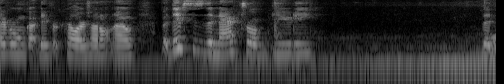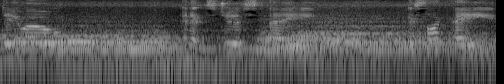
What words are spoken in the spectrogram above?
everyone got different colors, I don't know. But this is the Natural Beauty, the Duo, and it's just a, it's like a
